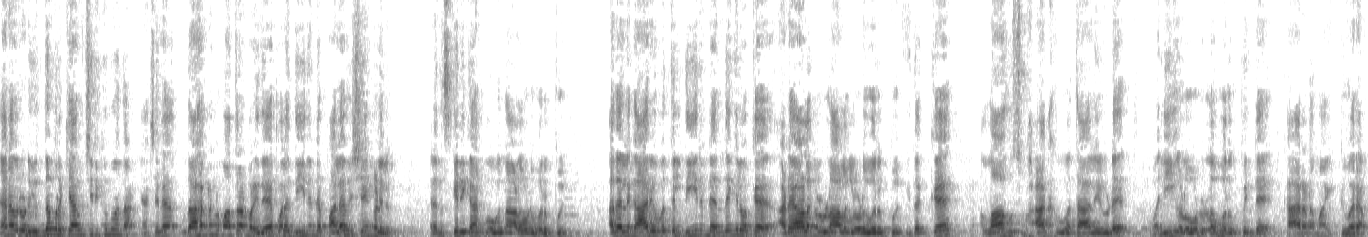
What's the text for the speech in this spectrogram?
ഞാൻ അവരോട് യുദ്ധം പ്രഖ്യാപിച്ചിരിക്കുന്നു എന്നാണ്. ഞാൻ ചില ഉദാഹരണങ്ങൾ മാത്രമാണ് പറയുന്നത്. ഇതേപോലെ ദീനിന്റെ പല വിഷയങ്ങളിലും അല്ല നിസ്കരിക്കാൻ പോകുന്ന ആളോട് വെറുപ്പ് അതല്ലെങ്കിൽ ആ രൂപത്തിൽ ദീനിന്റെ എന്തെങ്കിലുമൊക്കെ അടയാളങ്ങളുള്ള ആളുകളോട് വെറുപ്പ് ഇതൊക്കെ അള്ളാഹു സുബാനഹുവത്താലയുടെ വലിയകളോടുള്ള വെറുപ്പിന്റെ കാരണമായിട്ട് വരാം.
